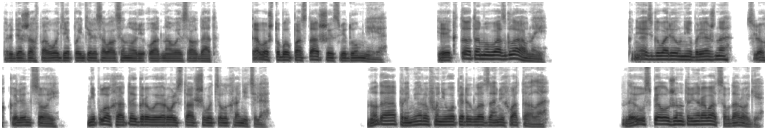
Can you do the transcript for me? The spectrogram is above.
Придержав поводья, поинтересовался Нори у одного из солдат, того, что был постарше и с виду умнее. «И кто там у вас главный?» Князь говорил небрежно, с легкой линцой, неплохо отыгрывая роль старшего телохранителя. Ну да, примеров у него перед глазами хватало. Да и успел уже натренироваться в дороге.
